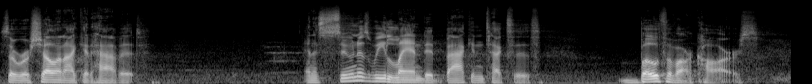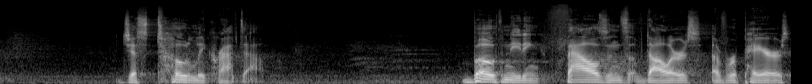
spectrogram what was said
so Rochelle and I could have it. And as soon as we landed back in Texas, both of our cars just totally crapped out. Both needing thousands of dollars of repairs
